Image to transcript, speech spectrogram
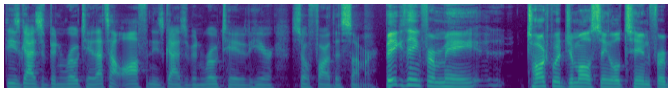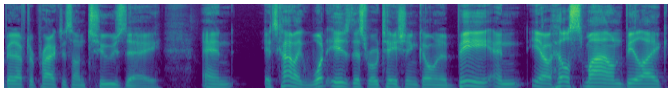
these guys have been rotated. That's how often these guys have been rotated here so far this summer. Big thing for me, talked with Jemal Singleton for a bit after practice on Tuesday, and it's kind of like, what is this rotation going to be? And, you know, he'll smile and be like,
